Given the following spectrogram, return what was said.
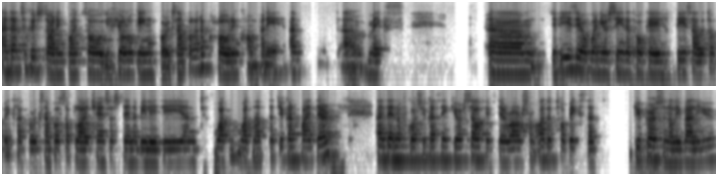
and that's a good starting point. So if you're looking for example at a clothing company and uh, makes um, it easier when you're seeing that okay these are the topics like for example supply chain sustainability and what whatnot that you can find there. And then of course you can think yourself if there are some other topics that you personally value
